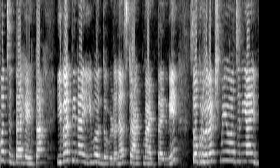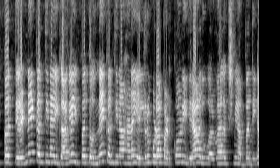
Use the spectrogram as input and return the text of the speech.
ಮಚ್ ಅಂತ ಹೇಳ್ತಾ ಇವತ್ತಿನ ಈ ಒಂದು ಬಿಡನ ಸ್ಟಾರ್ಟ್ ಮಾಡ್ತಾ ಇದೀನಿ ಸೊ ಗೃಹಲಕ್ಷ್ಮಿ ಯೋಜನೆಯ ಇಪ್ಪತ್ತೆರಡನೇ ಕಂತಿನ, ಈಗಾಗಲೇ ಇಪ್ಪತ್ತೊಂದನೇ ಕಂತಿನ ಹಣ ಎಲ್ಲರೂ ಕೂಡ ಪಡ್ಕೊಂಡಿದ್ದೀರಾ? ಅದು ವರಮಹಾಲಕ್ಷ್ಮಿ ಹಬ್ಬದ ದಿನ,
